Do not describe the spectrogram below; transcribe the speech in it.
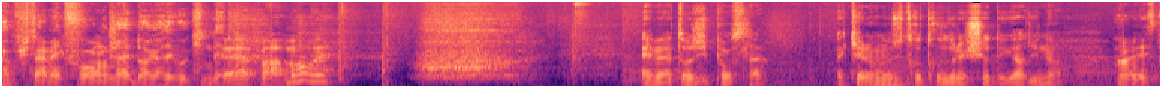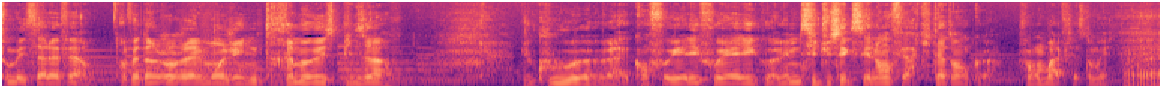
Oh putain mec, faut vraiment que j'arrête de regarder Walking Dead. Ouais, apparemment, ouais. Eh mais attends, j'y pense là. À quel moment tu te retrouves dans les chiottes de Gare du Nord? Non, laisse tomber ça l'affaire. En fait, un jour, j'avais mangé une très mauvaise pizza. Du coup, euh, bah, quand faut y aller, faut y aller, quoi. Même si tu sais que c'est l'enfer qui t'attend, quoi. Enfin, bon, bref, laisse tomber. Ouais.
